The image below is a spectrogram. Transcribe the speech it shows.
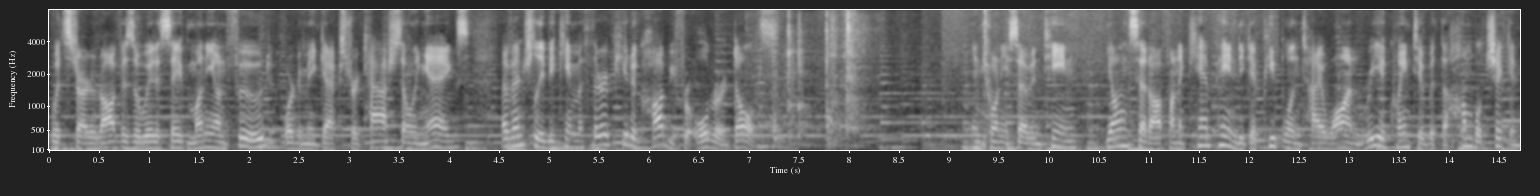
What started off as a way to save money on food or to make extra cash selling eggs eventually became a therapeutic hobby for older adults. In 2017, Yang set off on a campaign to get people in Taiwan reacquainted with the humble chicken.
